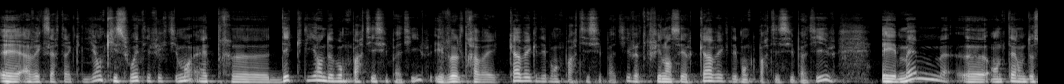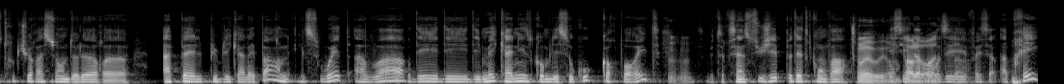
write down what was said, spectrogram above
et avec certains clients qui souhaitent effectivement être euh, des clients de banques participatives. Ils veulent travailler qu'avec des banques participatives, être financés qu'avec des banques participatives, et même euh, en termes de structuration de leur euh, appel public à l'épargne, ils souhaitent avoir des, des, des mécanismes comme les sukuk corporate. Mhm. C'est- C'est un sujet peut-être qu'on va oui, essayer d'aborder. Après,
